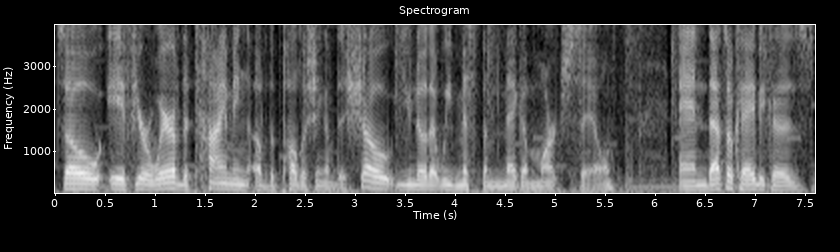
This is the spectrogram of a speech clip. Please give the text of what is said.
So, if you're aware of the timing of the publishing of this show, you know that we missed the Mega March sale. And that's okay because,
